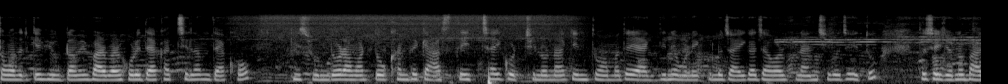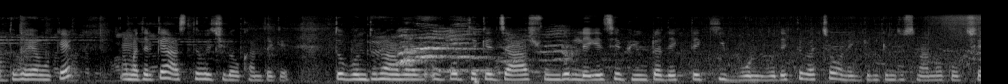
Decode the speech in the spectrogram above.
তোমাদেরকে ভিউটা আমি বারবার করে দেখাচ্ছিলাম। দেখো কি সুন্দর, আমার তো ওখান থেকে আসতে ইচ্ছাই করছিল না, কিন্তু আমাদের একদিনে অনেকগুলো জায়গা যাওয়ার প্ল্যান ছিল যেহেতু। তো সেই জন্য বাধ্য হয়ে আমাকে, আমাদেরকে আসতে হয়েছিল ওখান থেকে। তো বন্ধুরা, আমার উপর থেকে যা সুন্দর লেগেছে ভিউটা দেখতে, কি বলব? দেখতে পাচ্ছ, অনেকজন কিন্তু স্নানও করছে।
